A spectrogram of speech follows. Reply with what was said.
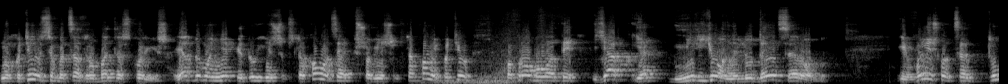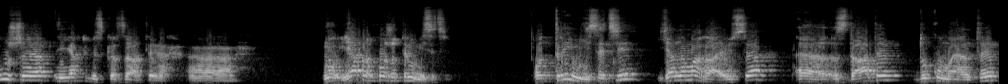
ну хотілося б це зробити скоріше. Я думаю, не піду іншим шляхом. Це я пішов іншим шляхом і хотів попробувати, як, як мільйони людей це роблять. І вийшло це дуже, як тобі сказати, е, ну я проходжу три місяці. От три місяці я намагаюся е, здати документи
